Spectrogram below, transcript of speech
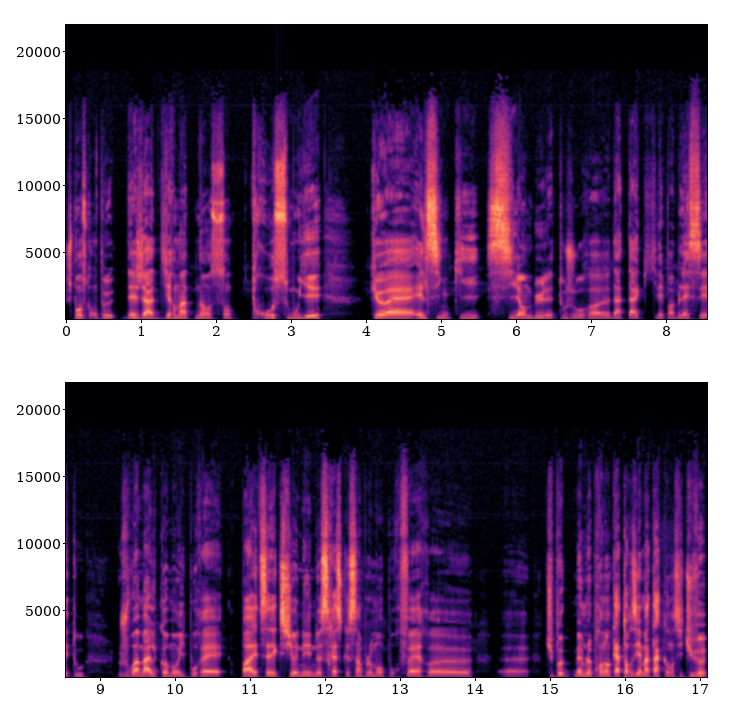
Je pense qu'on peut déjà dire maintenant, sans trop se mouiller, que euh, Helsinki, si Ambul est toujours euh, d'attaque, qu'il n'est pas blessé et tout, je vois mal comment il pourrait pas être sélectionné, ne serait-ce que simplement pour faire. euh, euh, tu peux même le prendre en 14e attaquant si tu veux,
